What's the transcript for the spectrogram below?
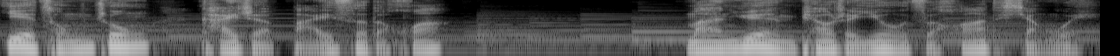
叶丛中开着白色的花。满院飘着柚子花的香味。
